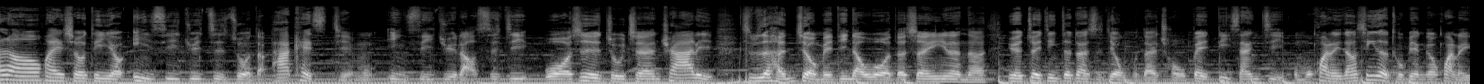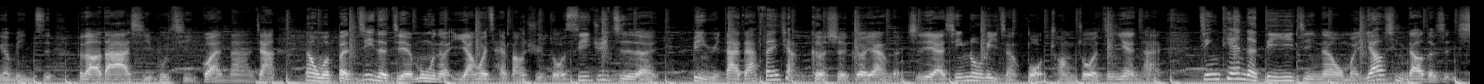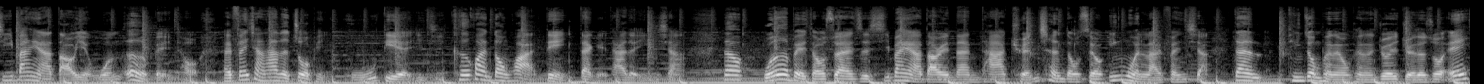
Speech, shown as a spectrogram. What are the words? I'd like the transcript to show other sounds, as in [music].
Hello，欢迎收听由硬 CG 制作的 Podcast 节目《硬 CG 老司机》，我是主持人 Charlie。是不是很久没听到我的声音了呢？因为最近这段时间我们在筹备第三季，我们换了一张新的图片，跟换了一个名字，不知道大家习不习惯呢？这样，那我们本季的节目呢，一样会采访许多 CG 职人，并与大家分享各式各样的职业心路历程或创作经验谈。今天的第一集呢，我们邀请到的是西班牙导演文二北头，来分享他的作品《蝴蝶》以及科幻动画电影带给他的影响。那文二北头虽然是西班牙导演，但他全程都是用英文来分享。但听众朋友可能就会觉得说，哎，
